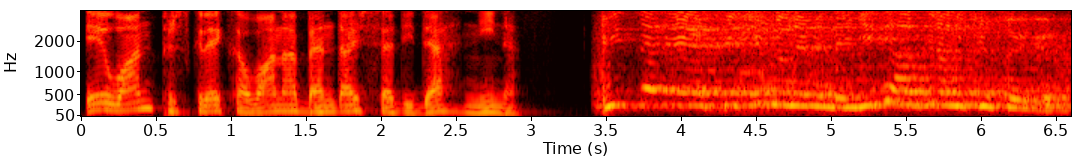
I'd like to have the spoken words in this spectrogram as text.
ایوان پرسکره کوانا بنداش سدی ده نینه Bizler eğer seçim döneminde 7 Haziran için söylüyorum.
